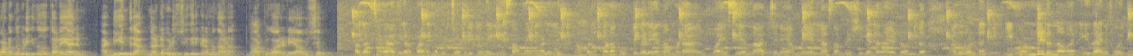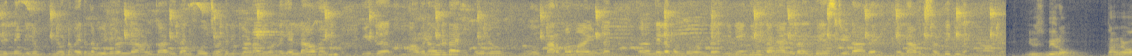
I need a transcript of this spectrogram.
പടർന്നു പിടിക്കുന്നത് തടയാനും അടിയന്തര നടപടി സ്വീകരിക്കണമെന്നാണ് നാട്ടുകാരുടെ ആവശ്യം. പകർച്ചവ്യാധികൾ പടർന്നു പിടിച്ചുകൊണ്ടിരിക്കുന്ന ഈ സമയങ്ങളിൽ നമ്മൾ കൂടെ കുട്ടികളെയും നമ്മുടെ വയസ്സ് ചെന്ന അച്ഛനെയും അമ്മയും എല്ലാം സംരക്ഷിക്കേണ്ടതായിട്ടുണ്ട്. അതുകൊണ്ട് ഈ കൊണ്ടിടുന്നവർ ഇത് അനുഭവിക്കുന്നില്ലെങ്കിലും ഇങ്ങോട്ട് വരുന്ന വീടുകളിലെ ആൾക്കാർ ഇത് അനുഭവിച്ചുകൊണ്ടിരിക്കുകയാണ്. അതുകൊണ്ട് എല്ലാവരും ഇത് അവരവരുടെ ഒരു കർമ്മമായിട്ട് നിലകൊണ്ടുകൊണ്ട് ഇനിയെങ്കിലും കനാലുകളിൽ വേസ്റ്റ് ഇടാതെ എല്ലാവരും ശ്രദ്ധിക്കുക. News bureau Thazhava.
